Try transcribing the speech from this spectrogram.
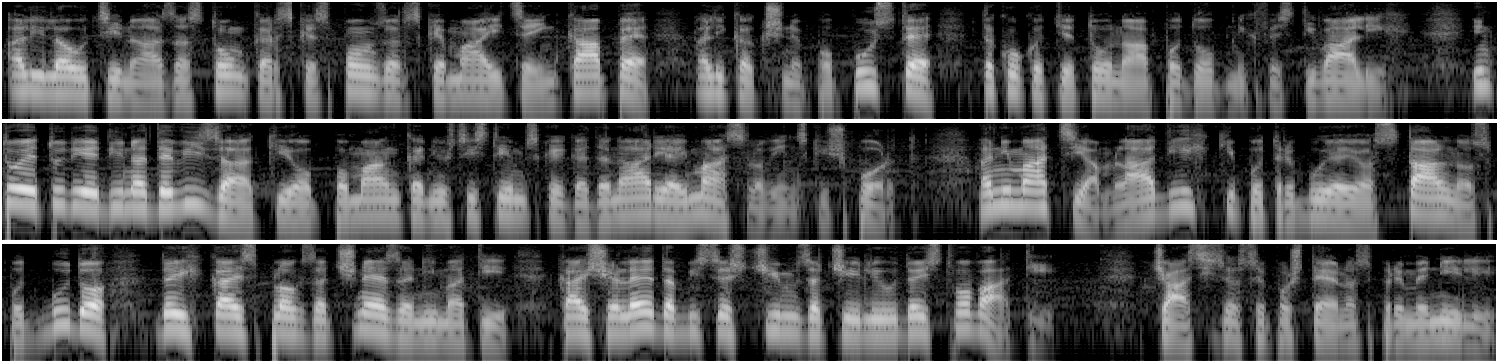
ali lovci na zastonkarske sponzorske majice in kape ali kakšne popuste, tako kot je to na podobnih festivalih. In to je tudi edina deviza, ki ob pomankanju sistemskega denarja ima slovenski šport. Animacija mladih, ki potrebujejo stalno spodbudo, da jih kaj sploh začne zanimati, kaj šele, da bi se s čim začeli udejstvovati. Časi so se pošteno spremenili.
